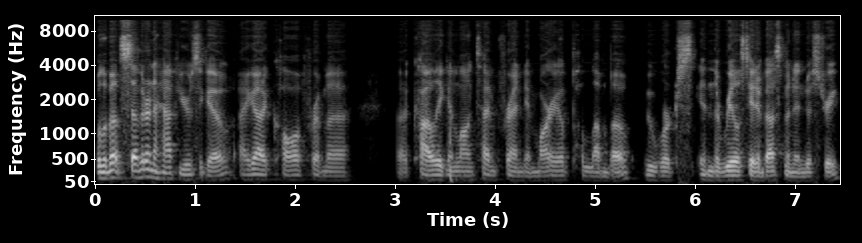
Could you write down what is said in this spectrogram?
Well, about seven and a half years ago, I got a call from a, a colleague and longtime friend named Mario Palumbo, who works in the real estate investment industry.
